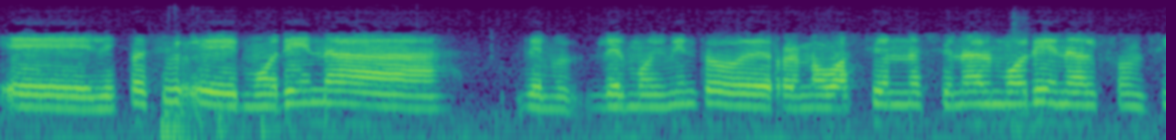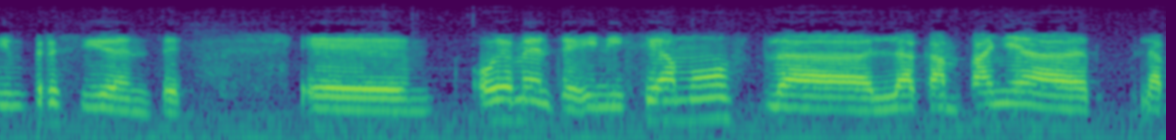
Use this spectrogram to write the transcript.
eh, el espacio eh, Morena del, del Movimiento de Renovación Nacional Morena, Alfonsín Presidente. Eh, obviamente, iniciamos la, la campaña la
